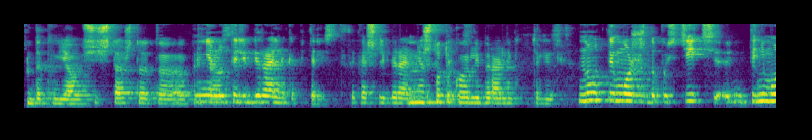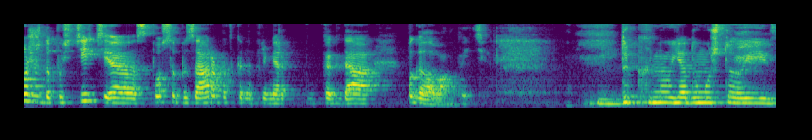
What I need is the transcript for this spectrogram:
Так я вообще считаю, что это Не, ну прекрасно. ты либеральный капиталист. Ты, конечно, либеральный Мне что такое либеральный капиталист? Ну, ты можешь допустить, ты не можешь допустить э, способы заработка, например, когда по головам пойти. Так, ну, я думаю, что и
